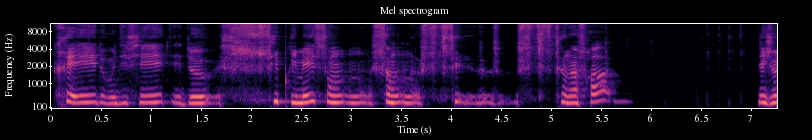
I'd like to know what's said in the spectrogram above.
créer, de modifier et de supprimer son, son, son infra. Et je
